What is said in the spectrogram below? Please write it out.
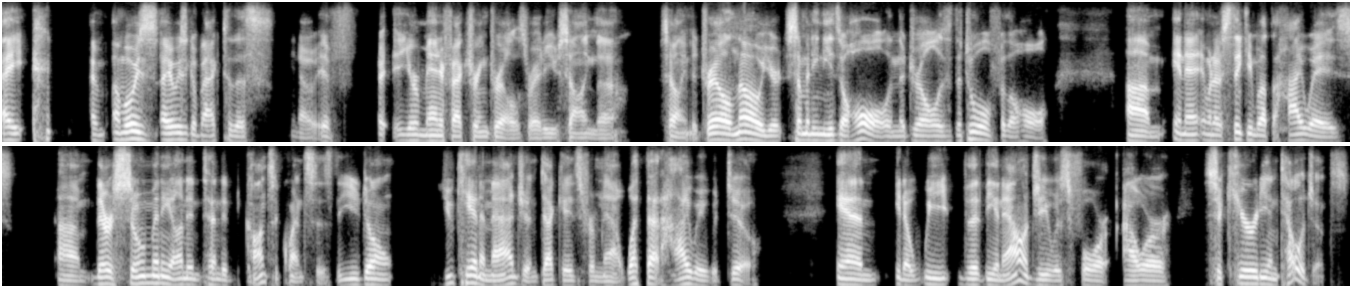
I, I'm, I'm always, I always go back to this. You know, if uh, you're manufacturing drills, right? Are you selling the selling the drill? No, you're somebody needs a hole, and the drill is the tool for the hole. Um, and, and when I was thinking about the highways, um, there are so many unintended consequences that you don't you can't imagine decades from now what that highway would do. And you know we the, the analogy was for our security intelligence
